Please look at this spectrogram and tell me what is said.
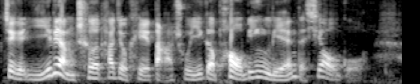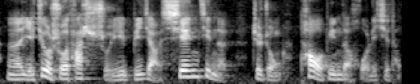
这个一辆车它就可以打出一个炮兵连的效果。呃，也就是说，它是属于比较先进的这种炮兵的火力系统。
